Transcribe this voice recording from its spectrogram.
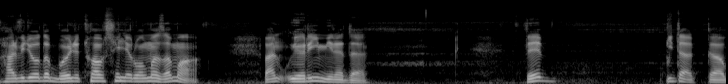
her videoda böyle tuhaf şeyler olmaz ama ben uyarayım yine de. Ve bir dakika.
